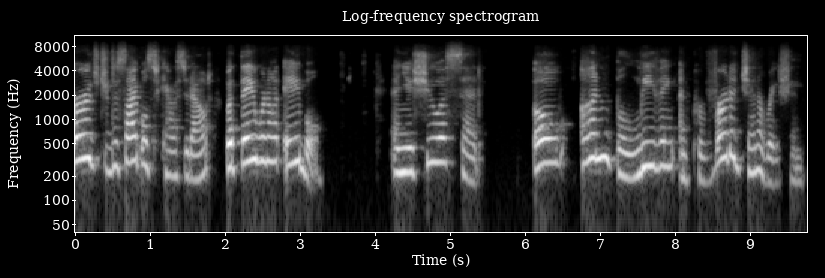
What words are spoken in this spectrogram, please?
urged your disciples to cast it out, but they were not able. And Yeshua said, O unbelieving and perverted generation,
